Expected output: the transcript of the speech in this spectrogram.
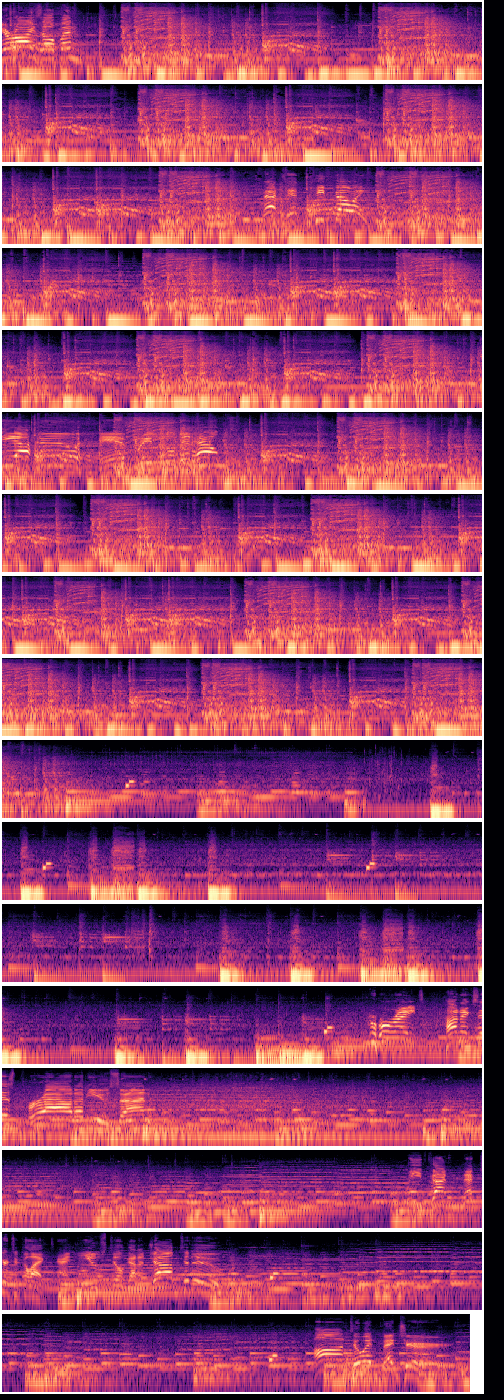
Your eyes open. Great! Is proud of you, son. We've got nectar to collect, and you've still got a job to do. On to adventure!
